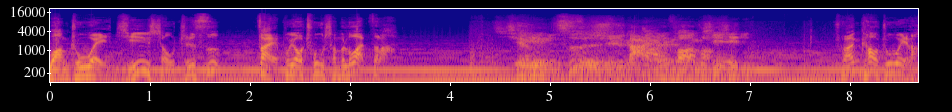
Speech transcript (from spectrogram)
望诸位谨守职司，再不要出什么乱子了。请刺史大人放心，全靠诸位了。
